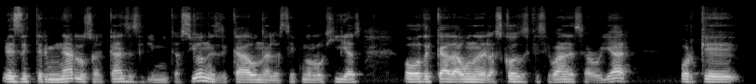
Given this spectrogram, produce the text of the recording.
es determinar los alcances y limitaciones de cada una de las tecnologías o de cada una de las cosas que se van a desarrollar porque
